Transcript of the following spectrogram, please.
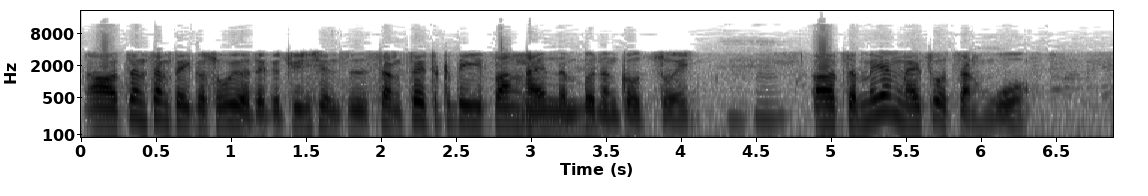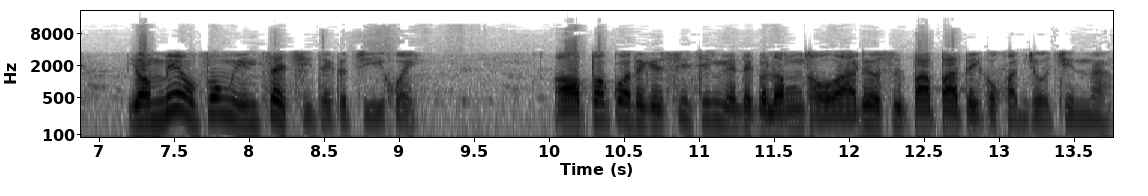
啊、站上的一个所有的一个均线之上，在这个地方还能不能够追？啊、怎么样来做掌握？有没有风云再起的一个机会？哦，包括这个细晶圆的一个龙头啊，六四八八的一个环球金呐、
